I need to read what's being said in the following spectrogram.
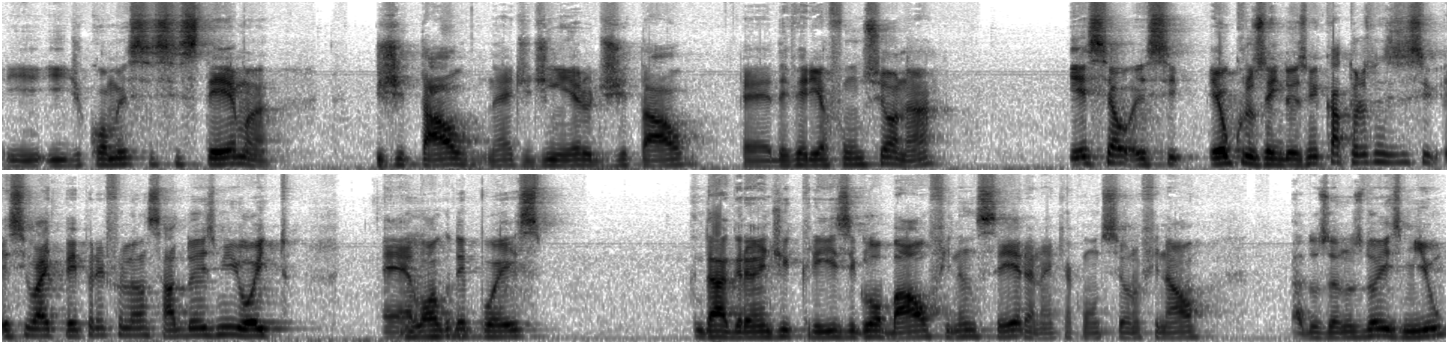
e, e de como esse sistema digital, né, de dinheiro digital, é, deveria funcionar. Esse é esse eu cruzei em 2014, mas esse, esse white paper ele foi lançado em 2008, é, uhum. logo depois da grande crise global financeira, né, que aconteceu no final dos anos 2000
